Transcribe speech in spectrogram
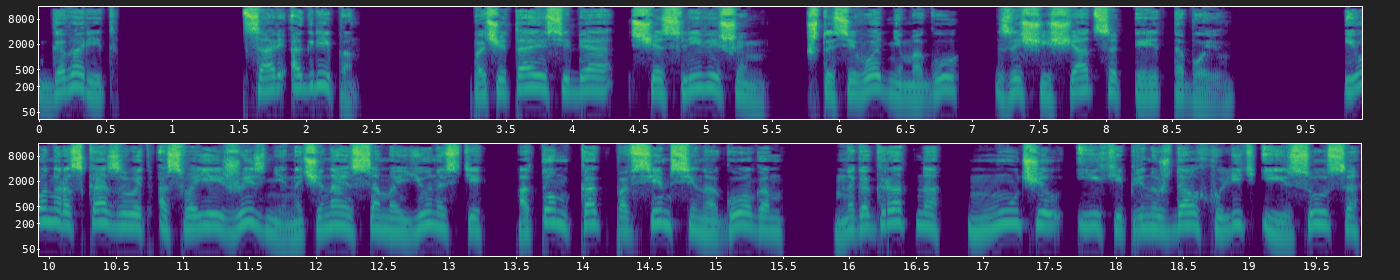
говорит «Царь Агриппа, Почитаю себя счастливейшим, что сегодня могу защищаться перед тобою». И он рассказывает о своей жизни, начиная с самой юности, о том, как по всем синагогам многократно мучил их и принуждал хулить Иисуса,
